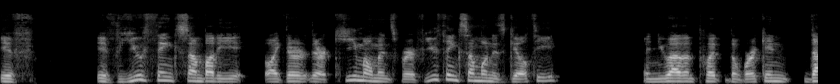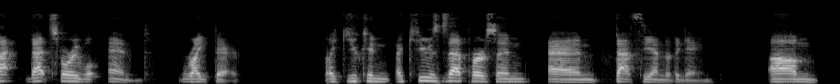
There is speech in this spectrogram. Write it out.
if if you think somebody like there there are key moments where if you think someone is guilty and you haven't put the work in, that that story will end right there. Like you can accuse that person and that's the end of the game. Um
